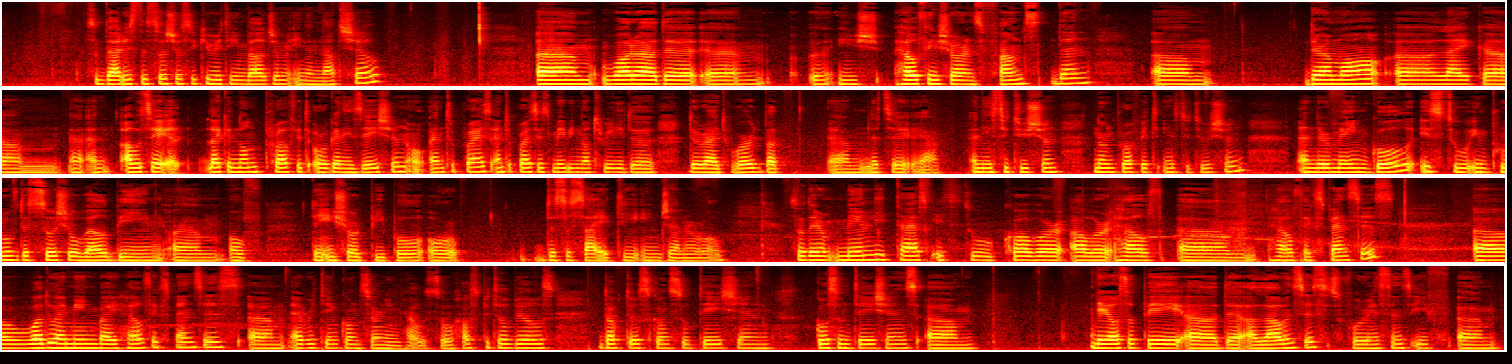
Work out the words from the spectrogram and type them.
So that is the social security in Belgium in a nutshell. Um, what are the um, uh, ins- health insurance funds then? Um, there are more uh, like um, and I would say uh, like a non-profit organization or enterprise. Enterprise is maybe not really the the right word, but um, let's say yeah, an institution, non-profit institution, and their main goal is to improve the social well-being um, of the insured people or the society in general. So their mainly task is to cover our health um, health expenses. Uh, what do I mean by health expenses? Um, everything concerning health. So hospital bills, doctors' consultation, consultations. Um, they also pay uh, the allowances. For instance, if um,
